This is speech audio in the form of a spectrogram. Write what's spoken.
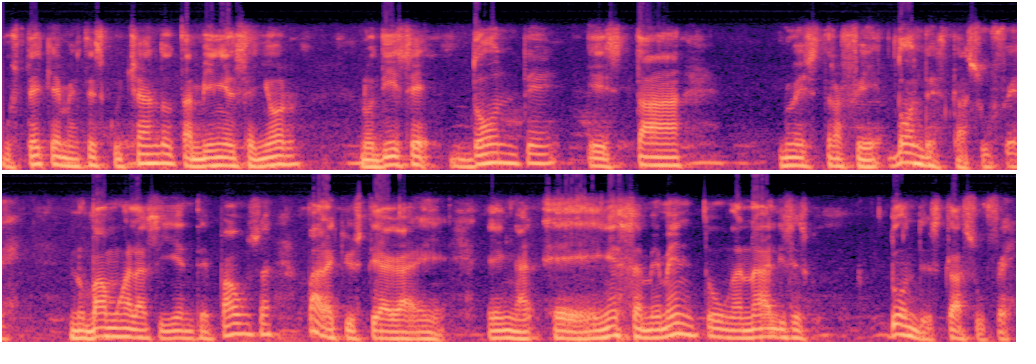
usted que me está escuchando, también el Señor nos dice, ¿dónde está nuestra fe? ¿Dónde está su fe? Nos vamos a la siguiente pausa para que usted haga eh, en, eh, en ese momento un análisis, ¿dónde está su fe?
